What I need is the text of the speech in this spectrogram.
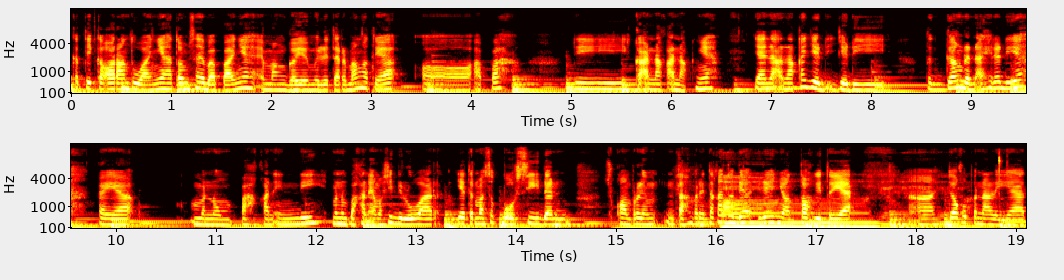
ketika orang tuanya atau misalnya bapaknya emang gaya militer banget ya eh, apa di ke anak-anaknya ya anak-anaknya jadi jadi tegang dan akhirnya dia kayak menumpahkan ini menumpahkan emosi di luar. Ya termasuk bosi dan suka entah merintah kan tuh dia dia nyontoh gitu ya. Ah, iya, iya, Nah, iya, itu aku iya. pernah lihat.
